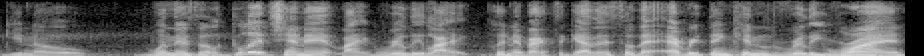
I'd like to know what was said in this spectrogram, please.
you know when there's a glitch in it, like really like putting it back together so that everything can really run.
